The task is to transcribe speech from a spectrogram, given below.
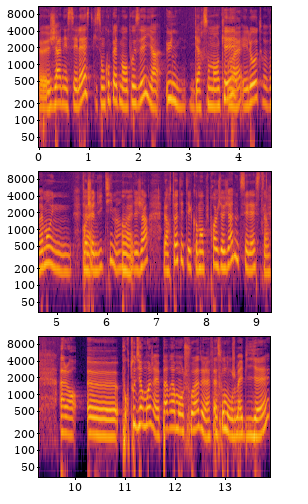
euh, Jeanne et Céleste, qui sont complètement opposées. Il y a une garçon manqué Ouais. et l'autre vraiment une fashion Ouais. victime hein, Ouais. déjà. Alors toi, tu étais comment plus proche de Jeanne ou de Céleste? Alors, euh, pour tout dire, moi, j'avais pas vraiment le choix de la façon dont je m'habillais.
